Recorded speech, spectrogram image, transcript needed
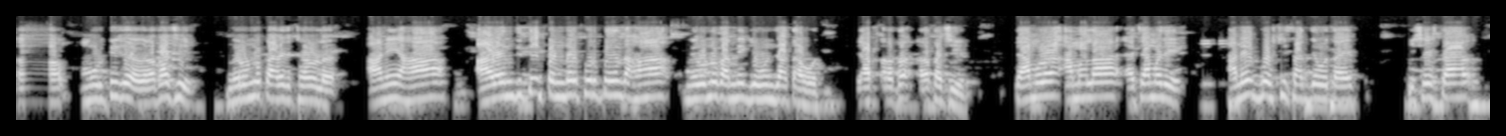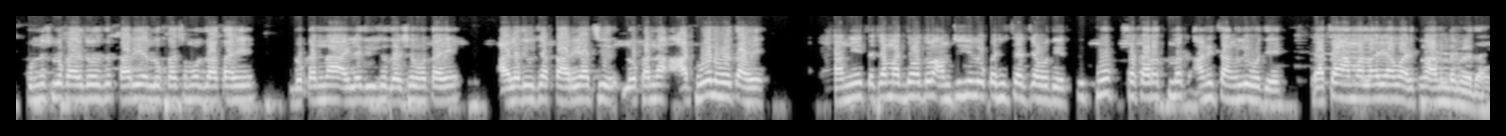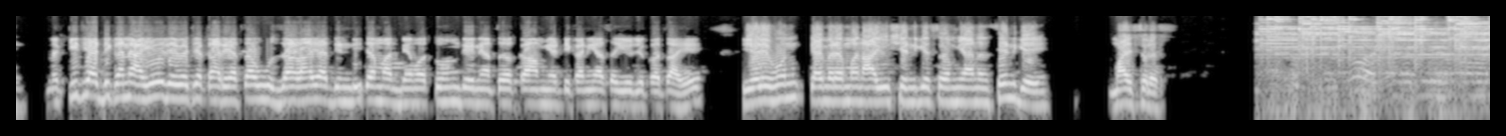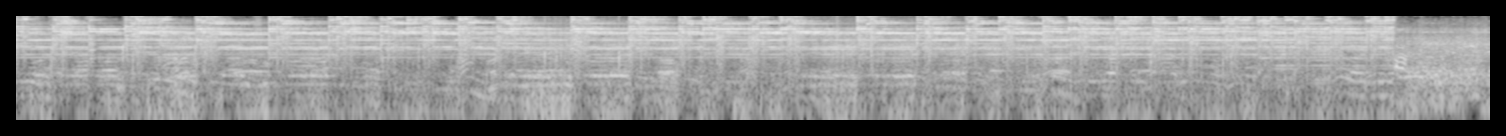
अं, मूर्तीचं रथाची मिरवणूक काढायचं ठरवलं. आणि हा आळंदी ते पंढरपूर पर्यंत हा मिरवणूक आम्ही घेऊन जात आहोत या रथाची. त्यामुळं आम्हाला याच्यामध्ये अनेक गोष्टी साध्य होत आहेत. विशेषतः पुण्यश्लोक अहिल्यादेवीचं कार्य लोकांसमोर जात आहे. लोकांना अहिल्यादेवीचं दर्शन होत आहे. अहिल्यादेवीच्या कार्याची लोकांना आठवण होत आहे. आणि त्याच्या माध्यमातून आमची जी लोकांशी चर्चा होते ती खूप सकारात्मक आणि चांगली होते. याचा आम्हाला या वारीतून आनंद मिळत आहे. नक्कीच या ठिकाणी अहिल्या देवाच्या कार्याचा उजाळा या दिंडीच्या माध्यमातून देण्याचं काम या ठिकाणी या संयोजकाचं आहे. येळेहून कॅमेरामन आयुष शेंडगे सह मी आनंद शेंडगे मायसरस.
